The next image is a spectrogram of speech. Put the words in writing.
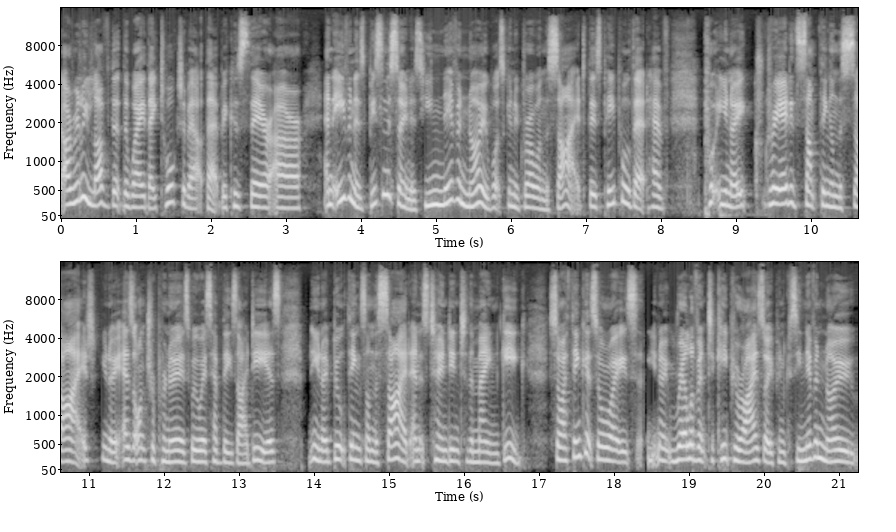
I really loved that the way they talked about that because there are, and even as business owners, you never know what's going to grow on the side. There's people that have put, you know, created something on the side. You know, as entrepreneurs, we always have these ideas, you know, built things on the side and it's turned into the main gig. So I think it's always, you know, relevant to keep your eyes open because you never know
